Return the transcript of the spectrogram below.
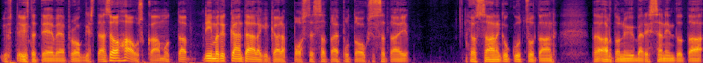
yhtä, yhtä TV-progista ja se on hauskaa, mutta niin mä tykkään täälläkin käydä postessa tai putouksessa tai jossain kun kutsutaan tai Arto Nyberissä, niin tota,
